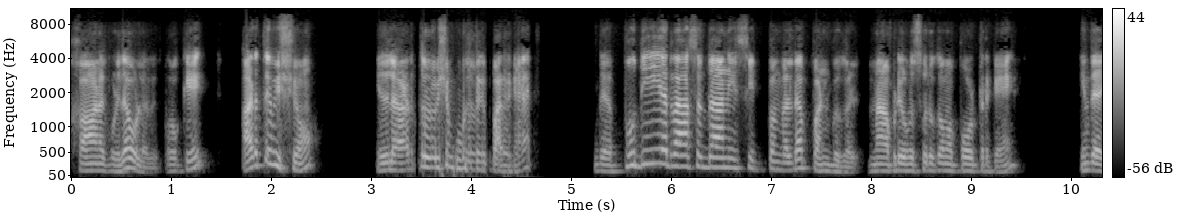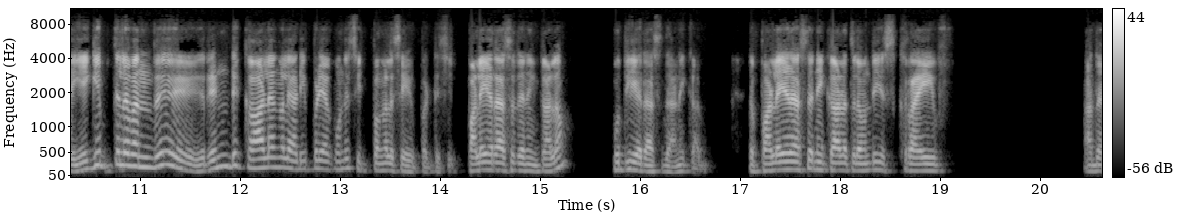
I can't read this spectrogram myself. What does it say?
காணக்கூடியதா உள்ளது. ஓகே? அடுத்த விஷயம் இதுல அடுத்த ஒரு விஷயம் கொடுத்துருக்கு பாருங்க. இந்த புதிய ராசதானி சிற்பங்களோட பண்புகள். நான் அப்படி ஒரு சுருக்கமா போட்டிருக்கேன். இந்த எகிப்துல வந்து ரெண்டு காலங்களை அடிப்படையாக கொண்டு சிற்பங்கள் செய்யப்பட்டுச்சு. பழைய ராசதானி காலம் புதிய ராசதானி காலம். இந்த பழைய ராசதானி காலத்துல வந்து ஸ்கிரைப் அந்த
